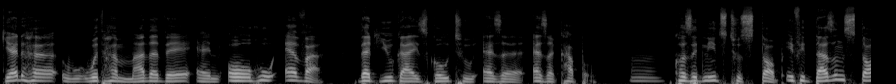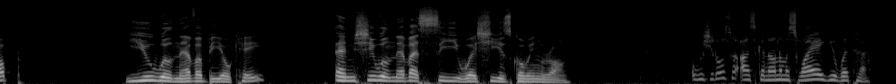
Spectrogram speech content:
get her with her mother there and or whoever that you guys go to as a as a couple. Because mm. it needs to stop. If it doesn't stop you will never be okay and she will never see where she is going wrong we should also ask Anonymous, why are you with her?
